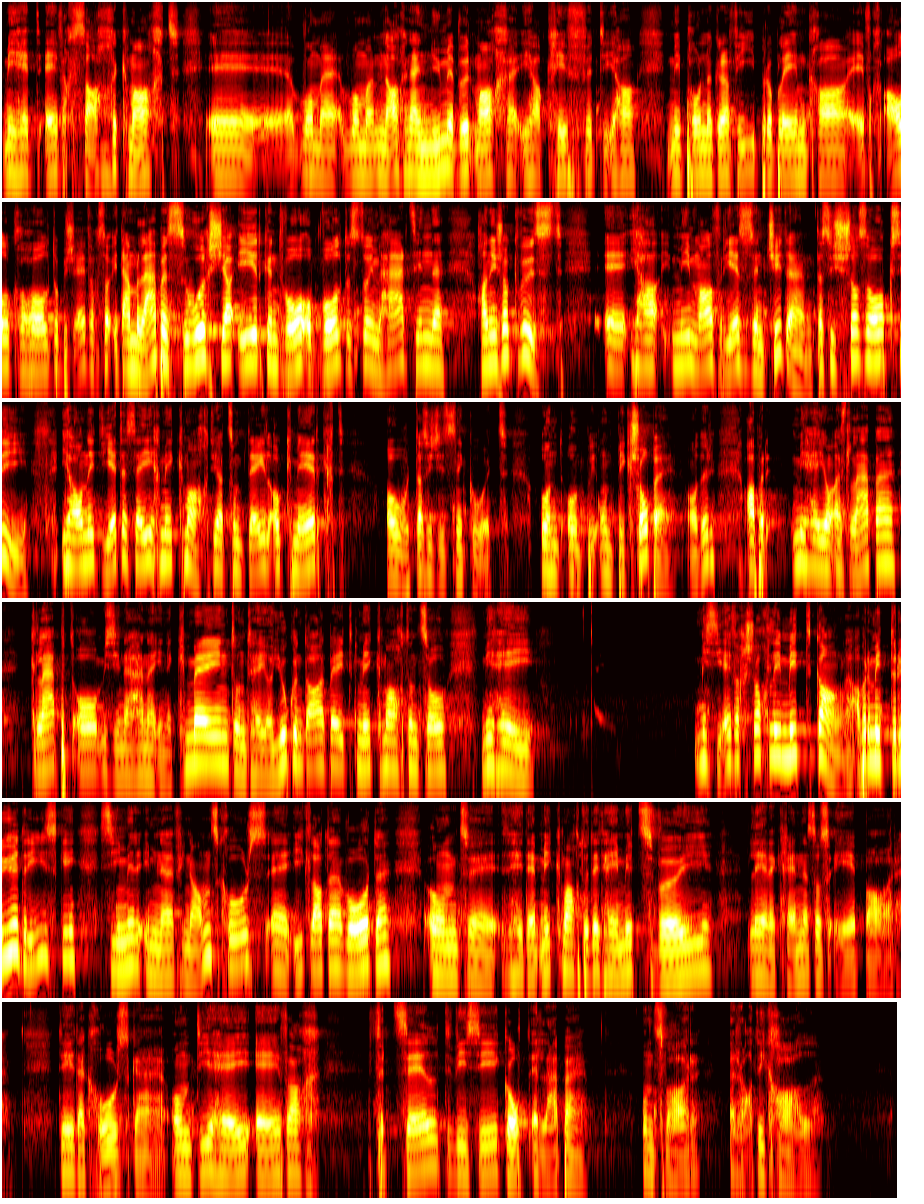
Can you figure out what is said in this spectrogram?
man hat einfach Sachen gemacht, äh, wo, man, wo man im Nachhinein nicht mehr machen würde. Ich habe gekifft, ich habe mit Pornografie Probleme gehabt, einfach Alkohol. Du bist einfach so, in diesem Leben suchst du ja irgendwo, obwohl dass du im Herzen, habe ich schon gewusst, äh, ich habe mich mal für Jesus entschieden. Das war schon so. Gewesen. Ich habe nicht jeden Seich mitgemacht. Ich habe zum Teil auch gemerkt, oh, das ist jetzt nicht gut und, und, und bin geschoben, oder? Aber wir haben ja ein Leben gelebt, auch, wir sind in einer Gemeinde und haben auch Jugendarbeit mitgemacht und so. Wir haben wir sind einfach schon ein bisschen mitgegangen. Aber mit 33 sind wir in einem Finanzkurs äh, eingeladen worden und äh, haben dort mitgemacht. Und dort haben wir zwei lernen kennen, so ein Ehepaar. Die haben diesen Kurs gegeben. Und die haben einfach erzählt, wie sie Gott erleben. Und zwar radikal.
